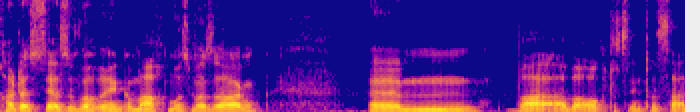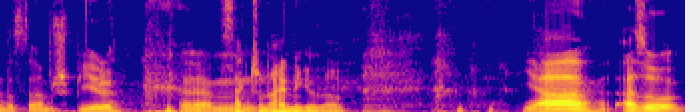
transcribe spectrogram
hat das sehr souverän gemacht, muss man sagen. Ähm, war aber auch das Interessanteste am Spiel. Ähm, Sagt schon einiges auf. Ja, also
